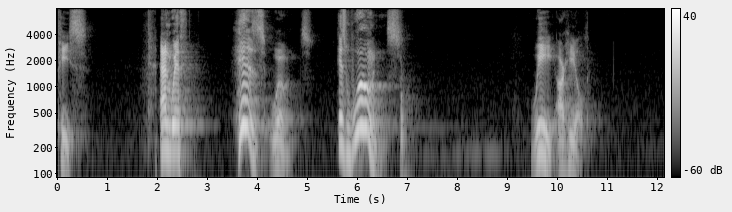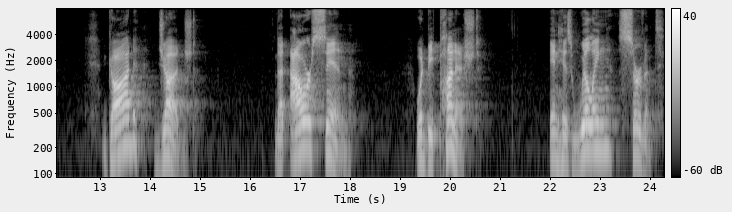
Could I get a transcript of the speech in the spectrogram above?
peace. And with his wounds, his wounds, we are healed. God judged that our sin would be punished in his willing servant.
